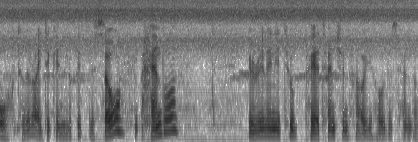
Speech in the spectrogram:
Oh, to the right again. Look at this. So, handle, you really need to pay attention how you hold this handle.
